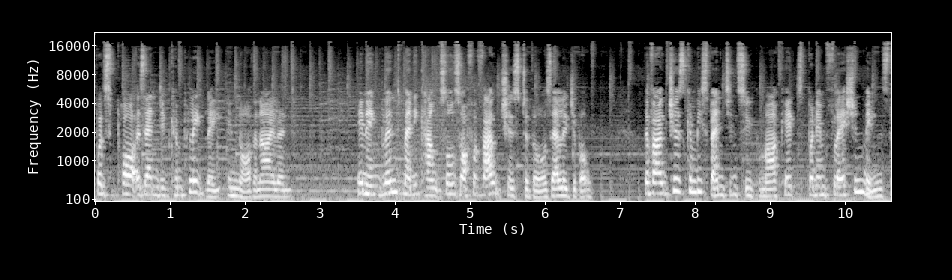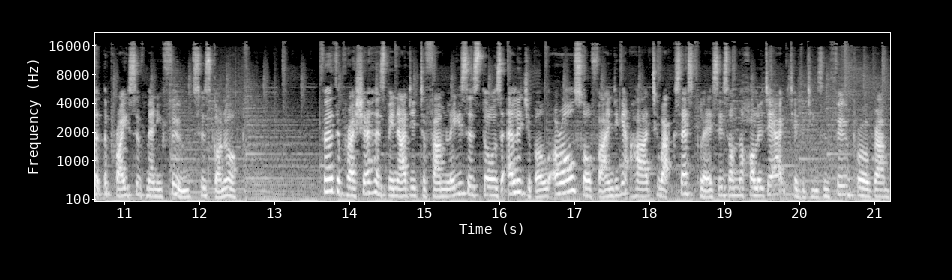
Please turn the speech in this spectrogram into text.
but support has ended completely in Northern Ireland. In England, many councils offer vouchers to those eligible. The vouchers can be spent in supermarkets, but inflation means that the price of many foods has gone up. Further pressure has been added to families as those eligible are also finding it hard to access places on the holiday activities and food programme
